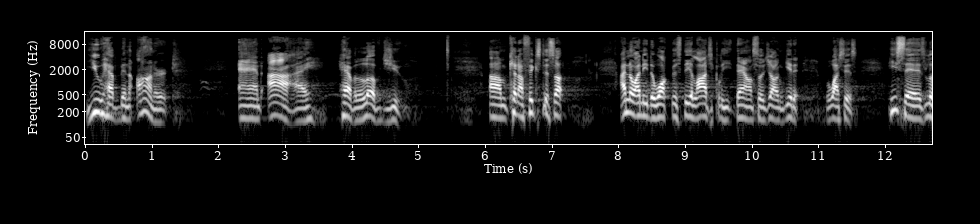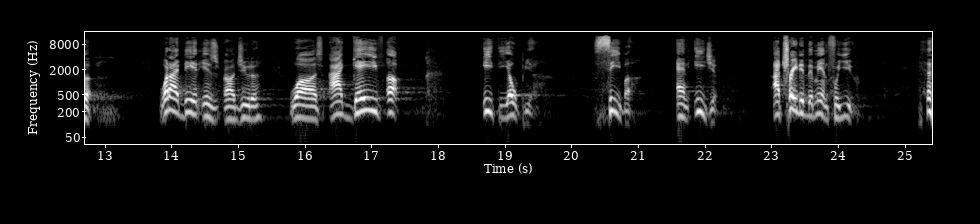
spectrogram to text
you have been honored, and I have loved you. Um, can I fix this up? I know I need to walk this theologically down so that y'all can get it. But watch this. He says, Look, what I did is, uh, Judah, was I gave up Ethiopia, Seba, and Egypt. I traded them in for you. I,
